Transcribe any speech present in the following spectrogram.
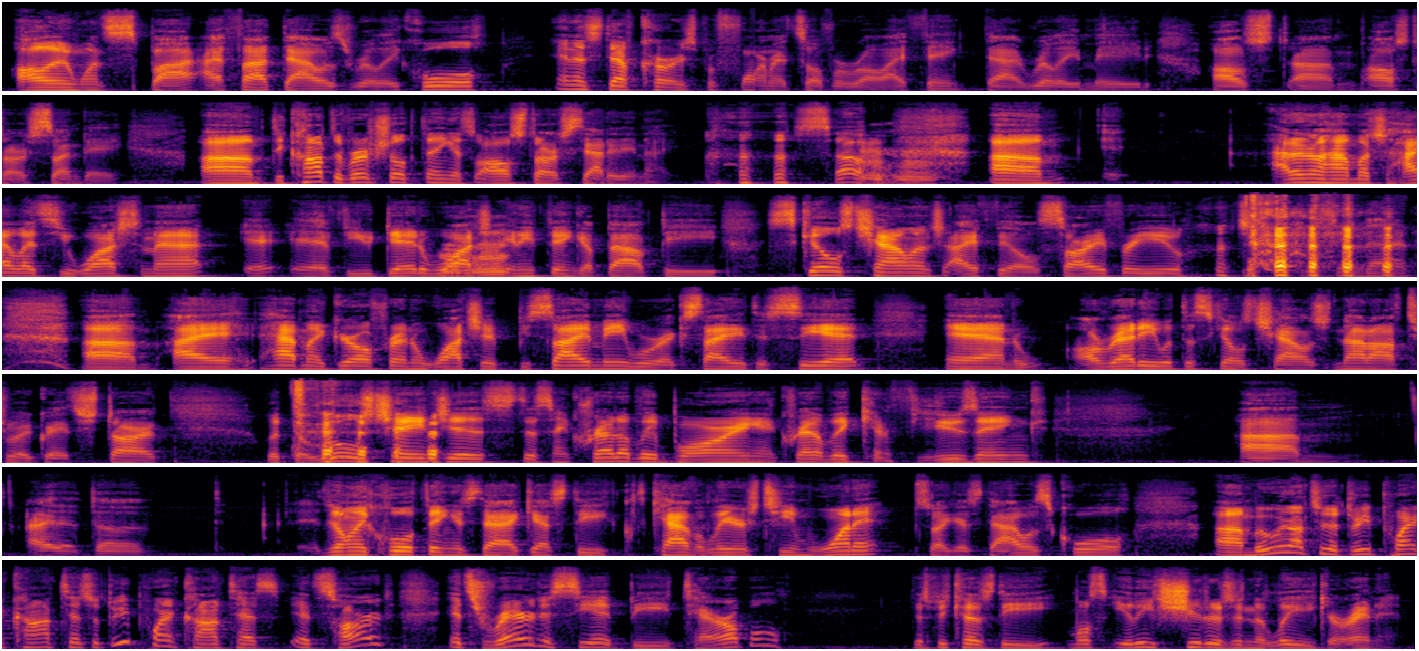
all in one spot. I thought that was really cool. And it's Steph Curry's performance overall. I think that really made All um, All Star Sunday. Um, the controversial thing is All Star Saturday night. so, mm-hmm. um, I don't know how much highlights you watched, Matt. If you did watch mm-hmm. anything about the skills challenge, I feel sorry for you. that. Um, I had my girlfriend watch it beside me. We are excited to see it, and already with the skills challenge, not off to a great start. With the rules changes, this incredibly boring, incredibly confusing. Um, I, the the only cool thing is that I guess the Cavaliers team won it, so I guess that was cool. Um, moving on to the three point contest. The three point contest, it's hard. It's rare to see it be terrible, just because the most elite shooters in the league are in it.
